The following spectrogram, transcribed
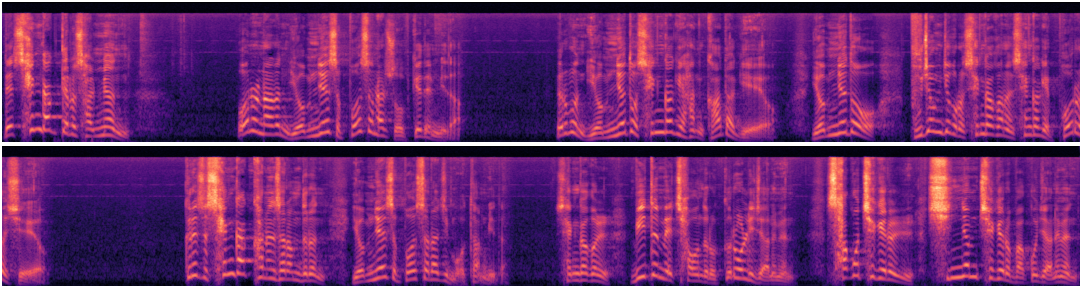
내 생각대로 살면 어느 날은 염려에서 벗어날 수 없게 됩니다. 여러분 염려도 생각의 한 가닥이에요. 염려도 부정적으로 생각하는 생각의 버릇이에요. 그래서 생각하는 사람들은 염려에서 벗어나지 못합니다. 생각을 믿음의 차원으로 끌어올리지 않으면 사고 체계를 신념 체계로 바꾸지 않으면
